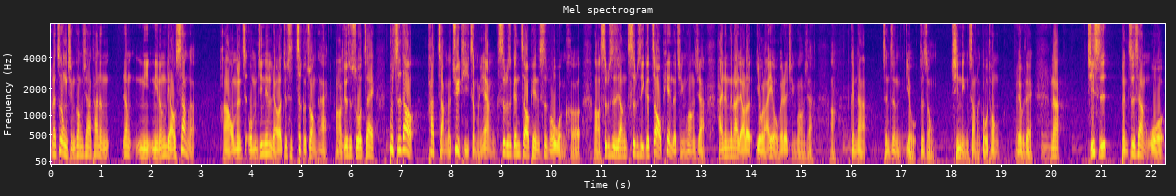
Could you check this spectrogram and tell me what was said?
那这种情况下，他能让你你能聊上了啊？我们我们今天聊的就是这个状态啊，就是说在不知道他长得具体怎么样，是不是跟照片是否吻合啊？是不是让是不是一个照片的情况下，还能跟他聊了有来有回的情况下啊，跟他真正有这种心灵上的沟通，对不对？那其实。本质上，我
